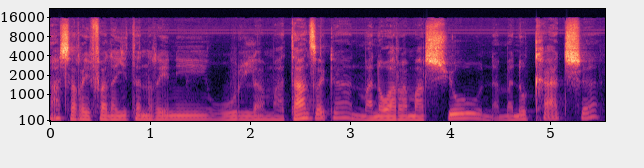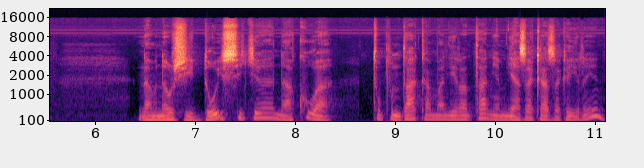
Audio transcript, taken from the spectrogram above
Asa raha efa nahita an'ireny olona matanjaka manao arts martiaux na manao catch na manao judo isika na koa tompondaka maneran-tany amin'ny hazakazaka ireny,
